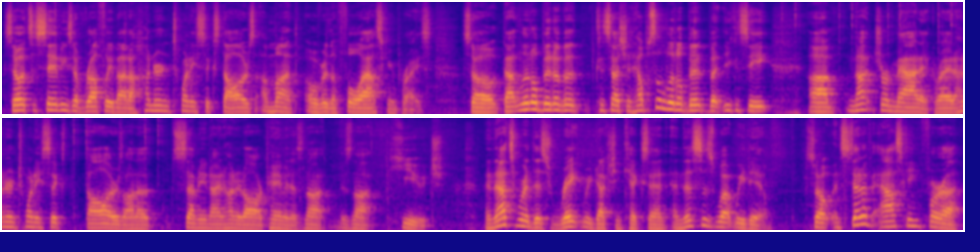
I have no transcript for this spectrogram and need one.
So it's a savings of roughly about $126 a month over the full asking price. So that little bit of a concession helps a little bit, but you can see um, not dramatic, right? $126 on a $7,900 payment is not is not huge, and that's where this rate reduction kicks in. And this is what we do. So instead of asking for a,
